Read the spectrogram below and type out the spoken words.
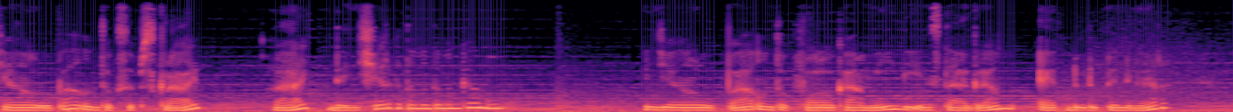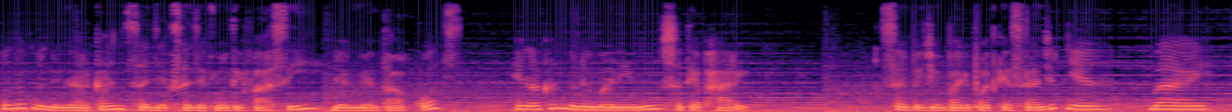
jangan lupa untuk subscribe, like, dan share ke teman-teman kamu. Dan jangan lupa untuk follow kami di Instagram @dudukdandengar untuk mendengarkan sajak-sajak motivasi dan mental quotes yang akan menemanimu setiap hari. Sampai jumpa di podcast selanjutnya. Bye.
